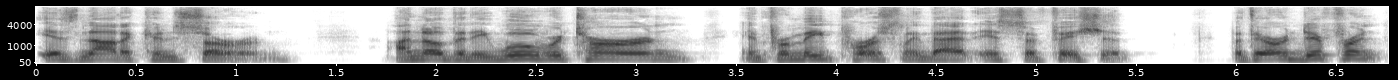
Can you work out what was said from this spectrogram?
is not a concern. I know that he will return. And for me personally, that is sufficient. But there are different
